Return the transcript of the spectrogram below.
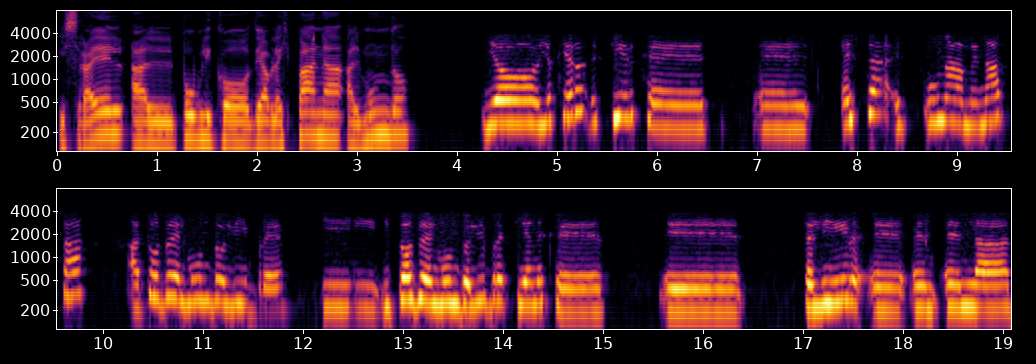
Israel, al público de habla hispana, al mundo? Yo, yo quiero decir que eh, esa es una amenaza a todo el mundo libre y, todo el mundo libre tiene que eh, salir eh, en, en, la,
